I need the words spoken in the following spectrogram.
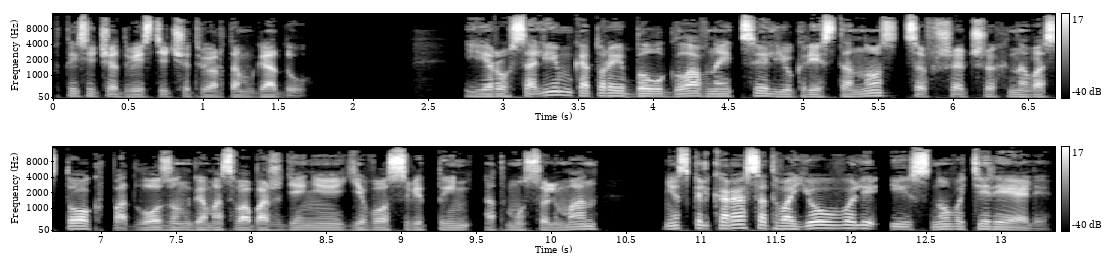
в 1204 году. Иерусалим, который был главной целью крестоносцев, шедших на восток под лозунгом освобождения его святынь от мусульман, несколько раз отвоевывали и снова теряли.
